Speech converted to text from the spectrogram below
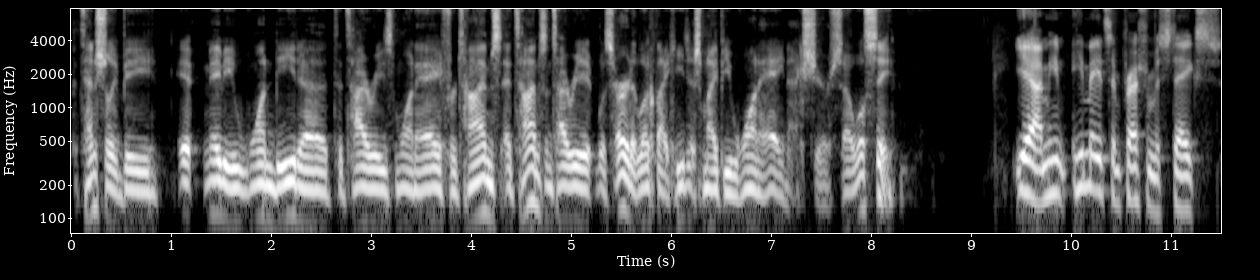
potentially be it maybe one B to to Tyree's one A for times at times when Tyree was hurt, it looked like he just might be one A next year. So we'll see. Yeah, I mean he made some pressure mistakes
